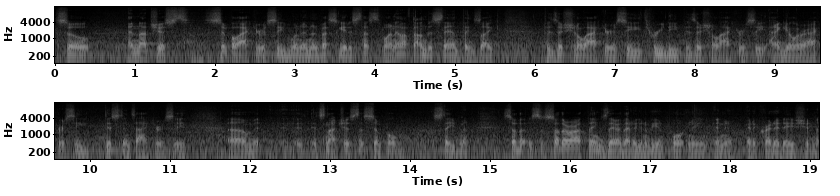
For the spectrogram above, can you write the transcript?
So, and not just simple accuracy. When an investigator is testifying, they'll have to understand things like positional accuracy, 3D positional accuracy, angular accuracy, distance accuracy. Um, it, it's not just a simple statement. So, the, so there are things there that are going to be important in, in, in accreditation,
